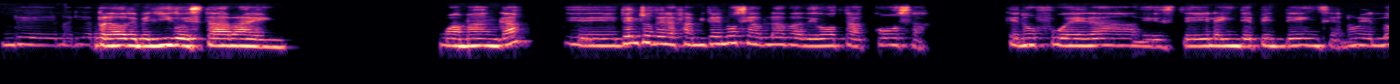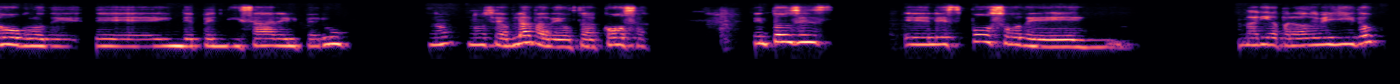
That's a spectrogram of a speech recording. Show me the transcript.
de María Prado de Bellido estaba en Huamanga, eh, dentro de la familia no se hablaba de otra cosa que no fuera este, la independencia, ¿no? el logro de, independizar el Perú. ¿no? no se hablaba de otra cosa. Entonces, el esposo de María Parado de Bellido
